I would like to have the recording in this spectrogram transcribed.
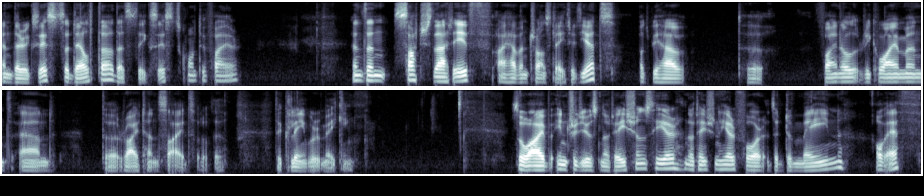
And there exists a delta, that's the exists quantifier. And then such that if, I haven't translated yet, but we have the final requirement and the right-hand side, sort of the, the claim we're making. So I've introduced notations here, notation here for the domain of f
